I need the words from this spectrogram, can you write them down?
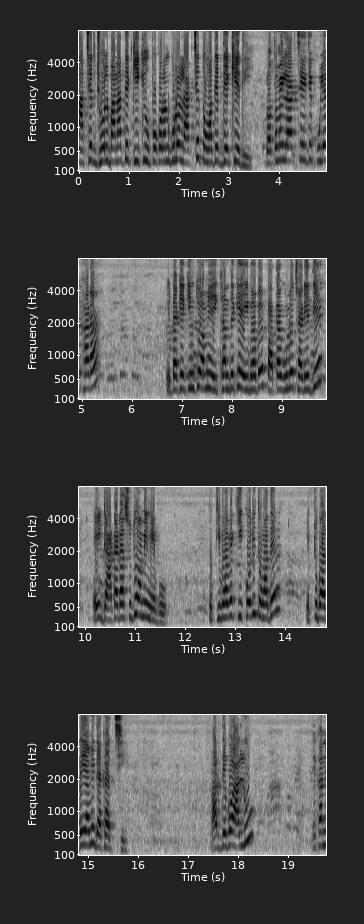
মাছের ঝোল বানাতে কি কি উপকরণগুলো লাগছে তোমাদের দেখিয়ে দিই। প্রথমেই লাগছে এই যে কুলেখাড়া এটাকে কিন্তু আমি এইখান থেকে এইভাবে পাতাগুলো ছাড়িয়ে দিয়ে এই ডাটাটা শুধু আমি নেব। তো কীভাবে কি করি তোমাদের একটু বাদেই আমি দেখাচ্ছি। আর দেব আলু। এখানে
